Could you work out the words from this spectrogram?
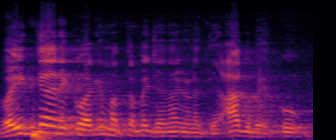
ವೈಜ್ಞಾನಿಕವಾಗಿ ಮತ್ತೊಮ್ಮೆ ಜನಗಣತಿ ಆಗಬೇಕು.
